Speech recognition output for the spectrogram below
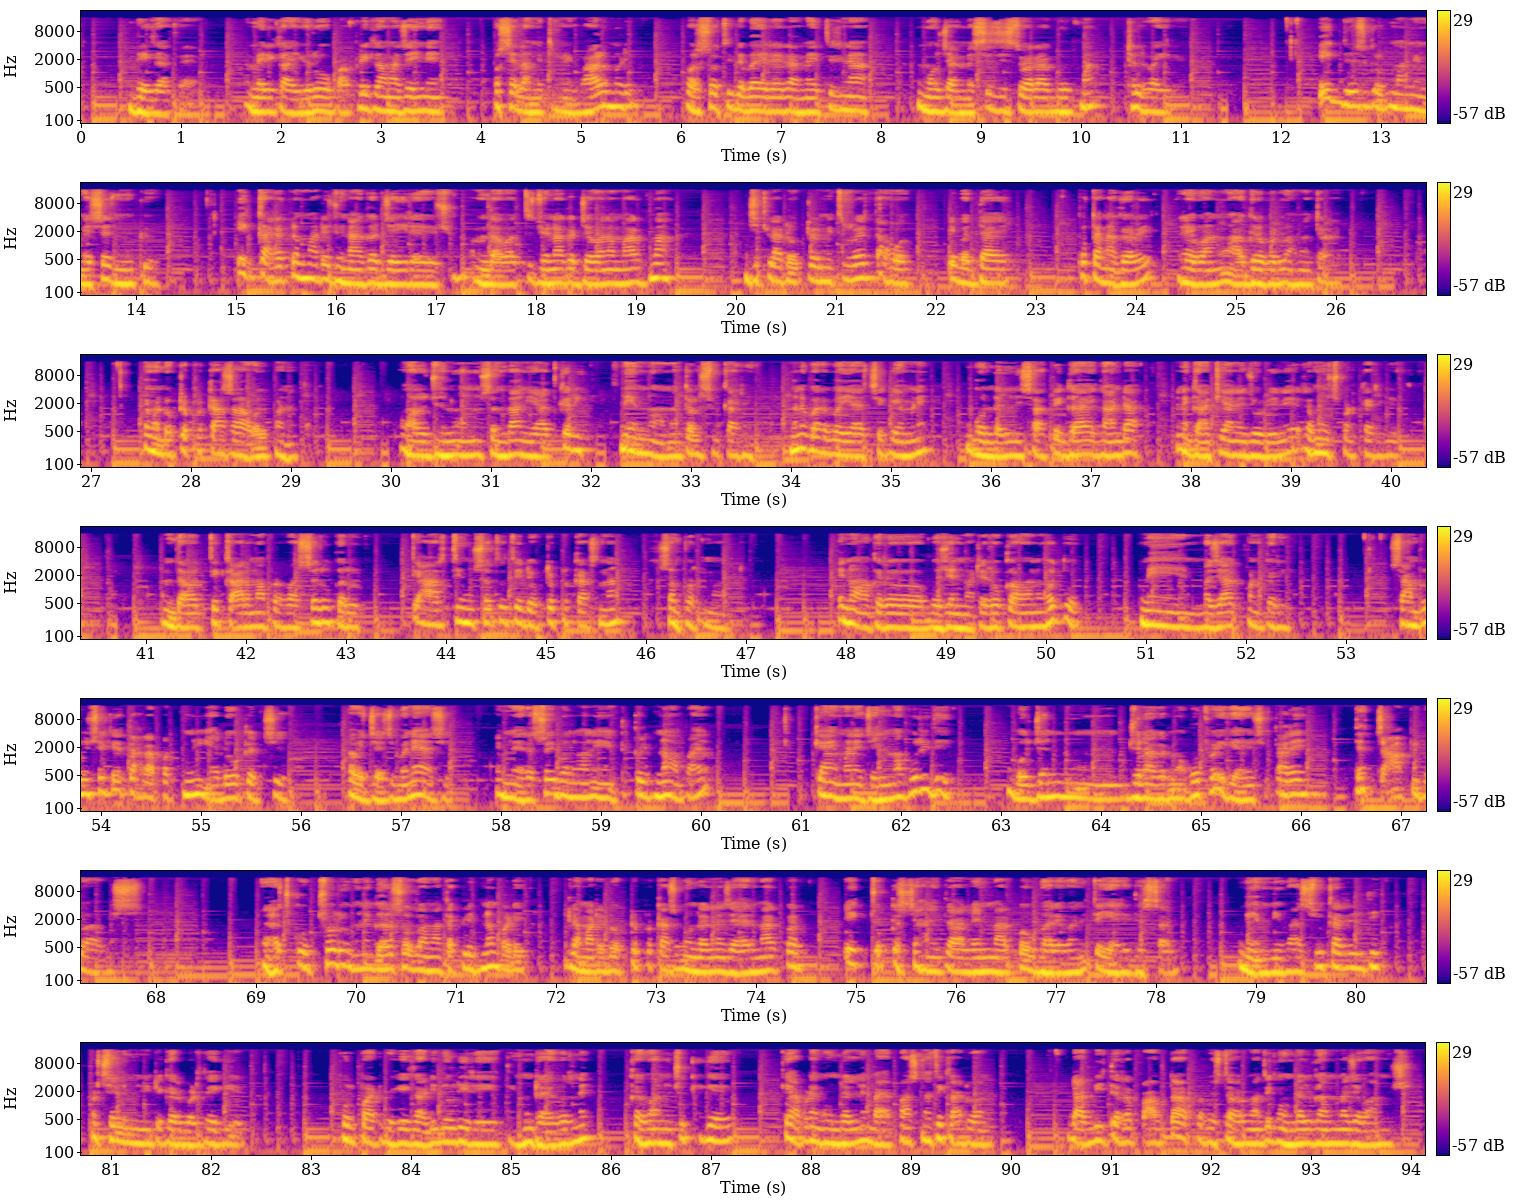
ભેગા થયા. અમેરિકા, યુરોપ, આફ્રિકામાં જઈને વસેલા મિત્રોની વાળ મળી. વર્ષોથી દબાઈ રહેલા મૈત્રીના મોજા મેસેજીસ દ્વારા ગ્રુપમાં ઠલવાઈ રહ્યા. એક દિવસ ગ્રુપમાં મેં મેસેજ મૂક્યો. એક કાર્યક્રમ માટે જુનાગઢ જઈ રહ્યો છું. અમદાવાદથી જુનાગઢ જવાના માર્ગમાં જેટલા ડૉક્ટર મિત્રો રહેતા હોય એ બધાએ પોતાના ઘરે રહેવાનું આગ્રહભર્યું આમંત્રણ એમાં ડૉક્ટર પ્રકાશ રાવલ પણ હતા. મારું જૂનું અનુસંધાન યાદ કરી મેં એમનું આમંત્રણ સ્વીકાર્યું. મને બરાબર યાદ છે કે એમણે ગોંડલની સાથે ગાય, ગાંડા અને ગાંઠિયાને જોડીને રમૂજ પણ કરી દીધી. અમદાવાદથી કારમાં પ્રવાસ શરૂ કર્યો. ત્યારથી હું સતત એ ડૉક્ટર પ્રકાશના સંપર્કમાં હતો. એનો આગ્રહ ભોજન માટે રોકાવાનું હતું. મેં મજાક પણ કરી. સાંભળ્યું છે કે તારા પત્ની એડવોકેટ છે. હવે જજ બન્યા છે. એમને રસોઈ બનવાની તકલીફ ન અપાય. ક્યાંય મને જેલમાં પૂરી દે. ભોજન જુનાગઢમાં ગોઠવાઈ ગયું છે. તારે ત્યાં ચા પીવા આવીશ. રાજકોટ છોડી મને ઘર શોધવામાં તકલીફ ન પડે. એટલા માટે ડૉક્ટર પ્રકાશ ગોંડલના જાહેર માર્ગ પર એક ચોક્કસ જાણીતા લેન્ડમાર્ક પર ઊભા રહેવાની તૈયારી દર્શાવી. મેં એમની વાત સ્વીકારી લીધી. પણ છેલ્લી મિનિટે ગરબડ થઈ ગઈ ફૂલપાટ વેગે ગાડી દોડી રહી હતી. હું ડ્રાઈવરને કહેવાનું ચૂકી ગયો કે આપણે ગોંડલને બાયપાસ નથી કાઢવાનું. ડાબી તરફ આવતા પ્રવેશદ્વારમાંથી ગોંડલ ગામમાં જવાનું છે.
